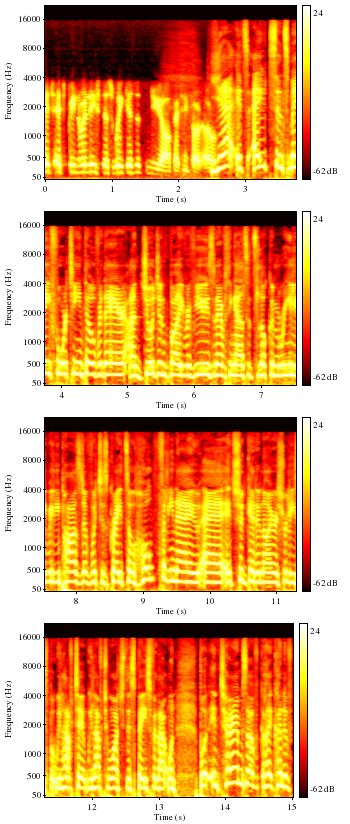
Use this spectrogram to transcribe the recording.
it's it's been released this week. Is it in New York? I think. Or, or yeah, it's out since May fourteenth over there, and judging by reviews and everything else, it's looking really, really positive, which is great. So hopefully now uh, it should get an Irish release, but we'll have to we'll have to watch the space for that one. But in terms of kind of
